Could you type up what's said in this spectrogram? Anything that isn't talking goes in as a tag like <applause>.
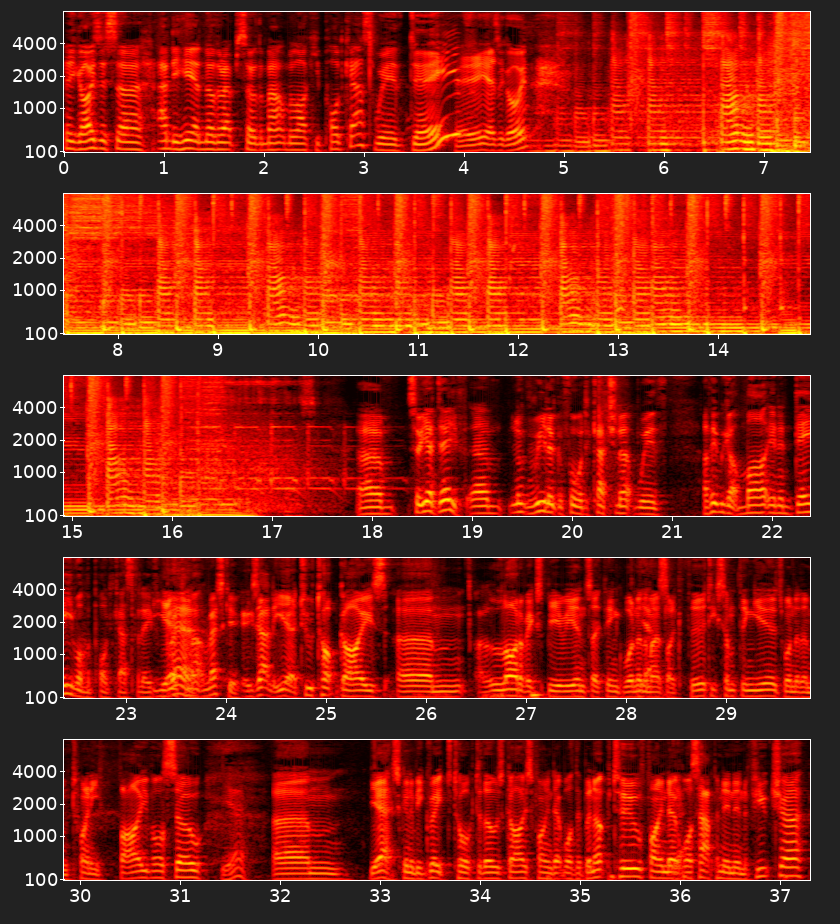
Hey guys, it's uh, Andy here. Another episode of the Mountain Malarkey podcast with Dave. Hey, how's it going? Um, so yeah, Dave. Um, look, really looking forward to catching up with. I think we got Martin and Dave on the podcast today for Brecon Mountain Rescue. exactly. Yeah, two top guys, um, a lot of experience. I think one of them Yeah. has like thirty something years, one of them twenty five or so. Yeah, Um, yeah, it's going to be great to talk to those guys, find out what they've been up to, find out Yeah. what's happening in the future,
